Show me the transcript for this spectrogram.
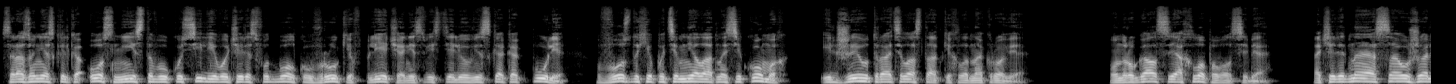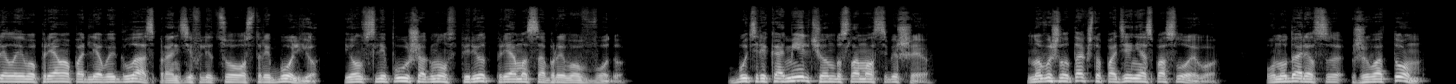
Сразу несколько ос неистово укусили его через футболку, в руки, в плечи, они свистели у виска, как пули, в воздухе потемнело от насекомых, и Джей утратил остатки хладнокровия. Он ругался и охлопывал себя. Очередная оса ужалила его прямо под левый глаз, пронзив лицо острой болью, и он вслепую шагнул вперед прямо с обрыва в воду. Будь река мельче, он бы сломал себе шею. Но вышло так, что падение спасло его. Он ударился животом,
